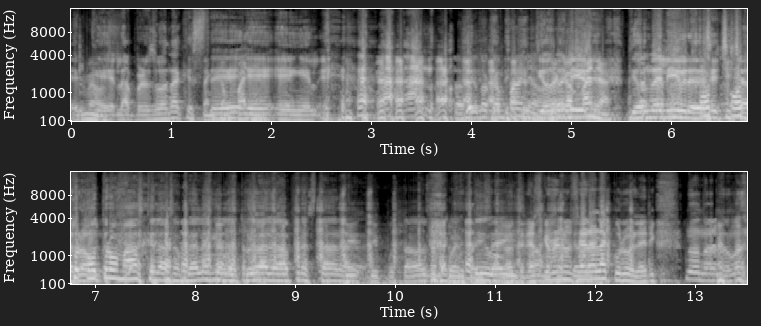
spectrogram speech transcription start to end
El que, la persona que esté eh, en, el. Está haciendo campaña. Dios, me libre, Dios me libre de ese chicharrón. Otro, más que la Asamblea Legislativa le va a prestar a diputados ejecutivos. No, tenías que renunciar a la curul, Eric. No, no, no más.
